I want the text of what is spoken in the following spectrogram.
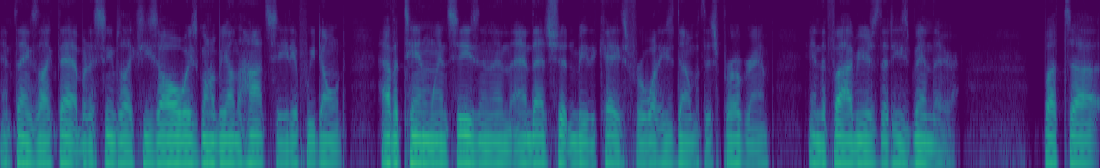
and things like that. But it seems like he's always going to be on the hot seat if we don't have a 10 win season, and, and that shouldn't be the case for what he's done with this program in the five years that he's been there. But uh,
